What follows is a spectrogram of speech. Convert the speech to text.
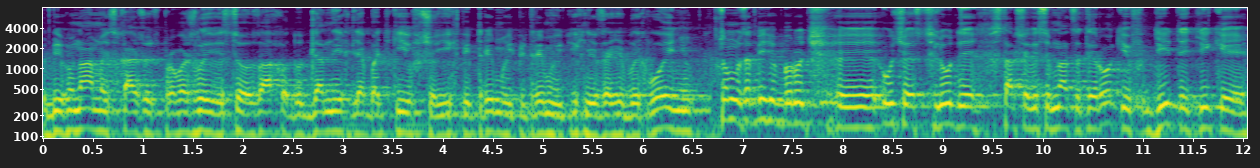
бігунами, скажуть про важливість цього заходу для них, для батьків, що їх підтримують, підтримують їхніх загиблих воїнів. В цьому забігі беруть е, участь люди старше 18 років, діти тільки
